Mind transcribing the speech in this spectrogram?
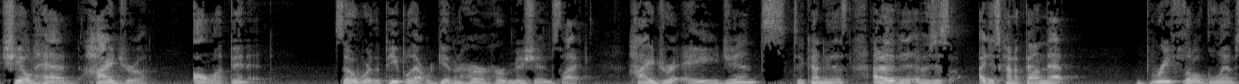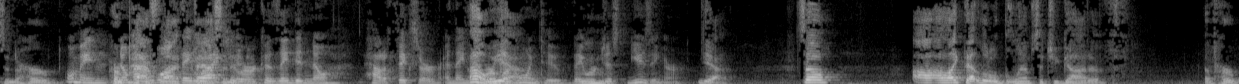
Shield had Hydra all up in it. So were the people that were giving her her missions like Hydra agents to kind of do this? I don't know. It was- just I just kind of found that brief little glimpse into her. Well, I mean, her no matter what, life they lied to her because they didn't know how to fix her, and they Oh, never yeah. Mm-hmm. were going to. They were just using her. Yeah. So I I like that little glimpse that you got of of her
